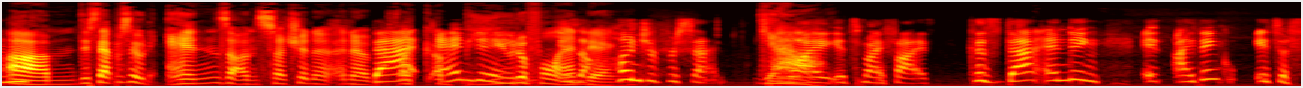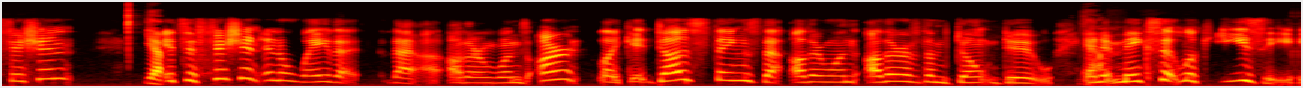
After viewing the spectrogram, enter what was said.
Mhm. Um, this episode ends on such an, an a That like a ending beautiful is ending. hundred percent Yeah. why it's my five. Because that ending, it, I think it's efficient. Yep. It's efficient in a way that that other ones aren't. Like it does things that other one other of them don't do, and it makes it look easy.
